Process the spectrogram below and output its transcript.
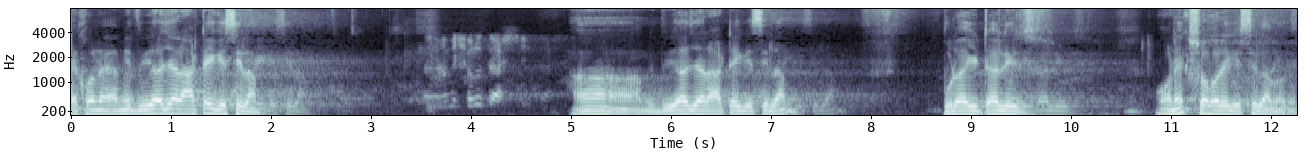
দেখো না, আমি দুই হাজার আটে গেছিলাম। হ্যাঁ হ্যাঁ আমি দুই হাজার আটে গেছিলাম। পুরা ইটালির অনেক শহরে গেছিলাম আমি।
